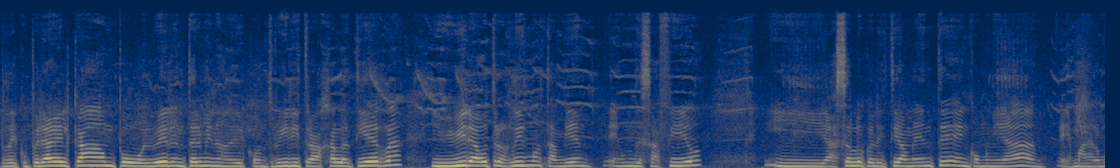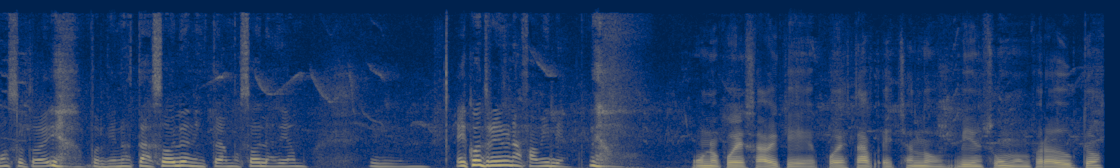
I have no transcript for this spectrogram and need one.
recuperar el campo, volver en términos de construir y trabajar la tierra y vivir a otros ritmos también es un desafío y hacerlo colectivamente en comunidad es más hermoso todavía porque no estás solo ni estamos solas, digamos. Eh, es construir una familia. Uno puede saber que puede estar echando bien sumo un producto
